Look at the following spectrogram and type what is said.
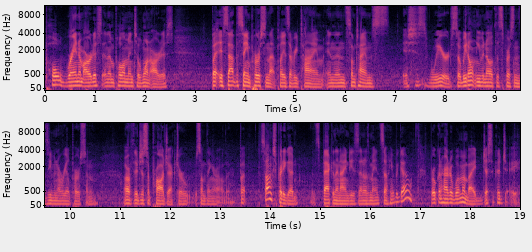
pull random artists and then pull them into one artist, but it's not the same person that plays every time. And then sometimes it's just weird. So we don't even know if this person's even a real person, or if they're just a project or something or other. But song's pretty good. It's back in the '90s that it was made. So here we go, "Broken Hearted Woman" by Jessica J.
